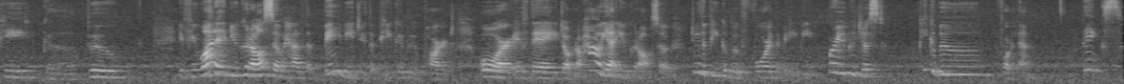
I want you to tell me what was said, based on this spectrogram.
peekaboo. If you wanted, you could also have the baby do the peekaboo part, or if they don't know how yet, you could also do the peekaboo for the baby, or you could just peekaboo for them. Thanks.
